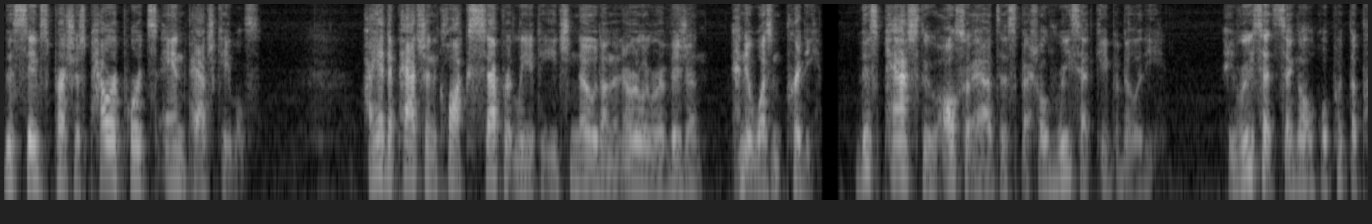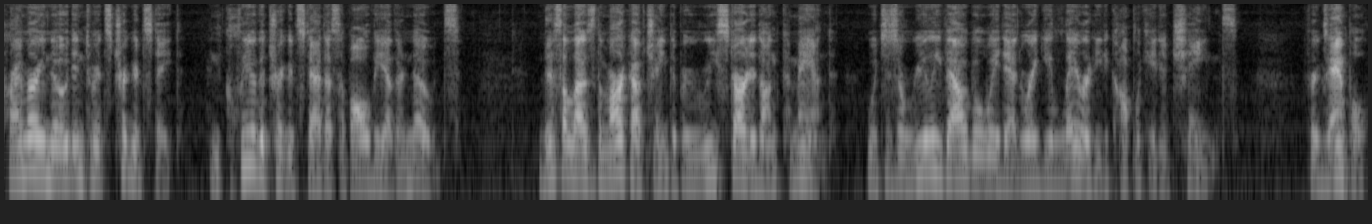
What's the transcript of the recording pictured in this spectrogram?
This saves precious power ports and patch cables. I had to patch and clock separately to each node on an earlier revision, and it wasn't pretty. This pass-through also adds a special reset capability. A reset signal will put the primary node into its triggered state and clear the triggered status of all the other nodes. This allows the Markov chain to be restarted on command, which is a really valuable way to add regularity to complicated chains. For example,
